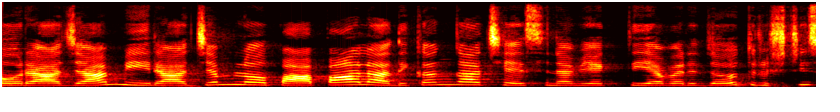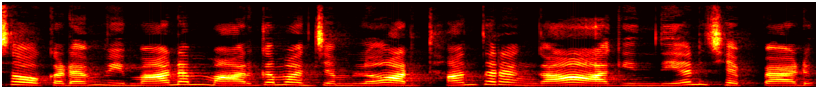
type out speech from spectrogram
ఓ రాజా మీ రాజ్యంలో పాపాలు అధికంగా చేసిన వ్యక్తి ఎవరిదో దృష్టి సోకడం విమానం మార్గమధ్యంలో అర్ధాంతరంగా ఆగింది అని చెప్పాడు.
